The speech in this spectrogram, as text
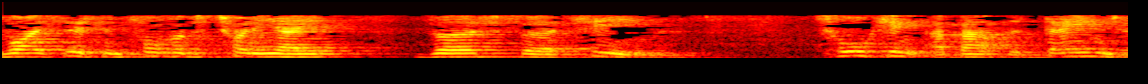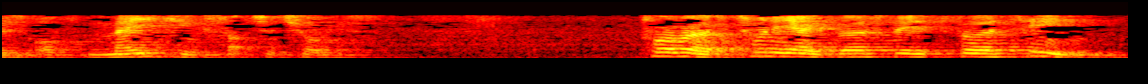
writes this in Proverbs 28, verse 13, talking about the dangers of making such a choice. Proverbs 28, verse 13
